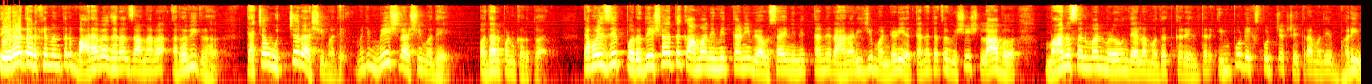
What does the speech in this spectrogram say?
तेरा तारखेनंतर बाराव्या घरात जाणारा रविग्रह त्याच्या उच्च राशीमध्ये म्हणजे मेष राशीमध्ये पदार्पण करतो आहे त्यामुळे जे परदेशात कामानिमित्ताने व्यवसाय निमित्ताने राहणारी जी मंडळी आहेत त्यांना त्याचा विशेष लाभ मानसन्मान मिळवून द्यायला मदत करेल. तर इम्पोर्ट एक्सपोर्टच्या क्षेत्रामध्ये भरीव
